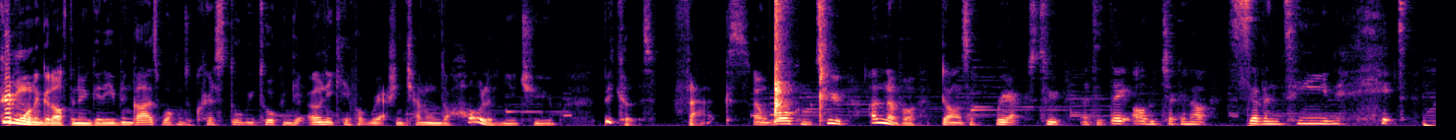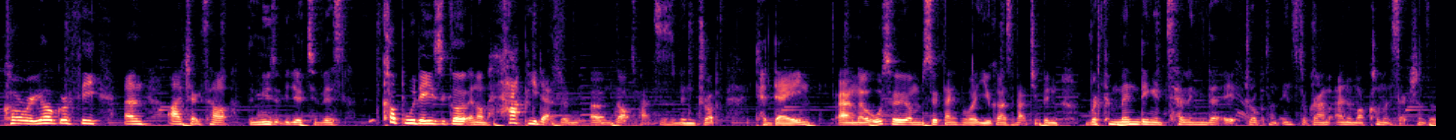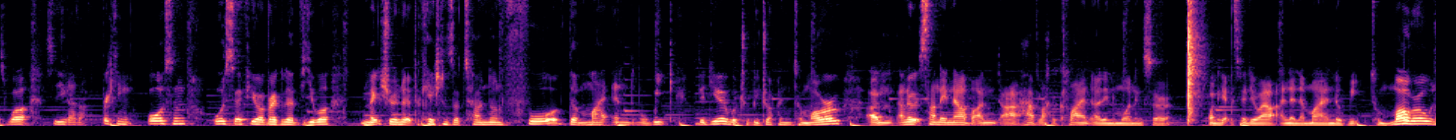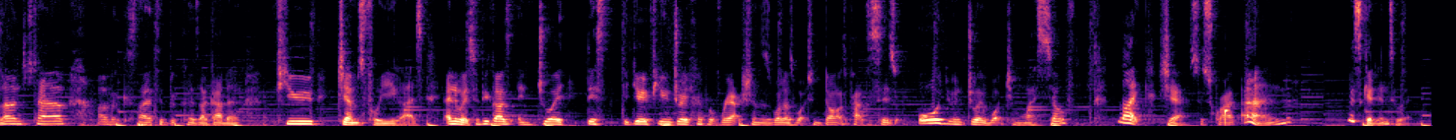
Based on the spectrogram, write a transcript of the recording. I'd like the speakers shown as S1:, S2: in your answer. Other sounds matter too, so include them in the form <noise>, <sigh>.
S1: Good morning, good afternoon, good evening, guys. Welcome to Chris Still Be Talkin, the only K-pop reaction channel in the whole of YouTube, because facts. And welcome to another Dancer Reacts to, and today I'll be checking out 17 hit choreography, and I checked out the music video to this couple days ago, and I'm happy that the um, dance practice has been dropped today. And also, I'm so thankful that you guys have actually been recommending and telling me that it dropped on Instagram and in my comment sections as well. So you guys are freaking awesome. Also, if you're a regular viewer, make sure notifications are turned on for the My End of the Week video, which will be dropping tomorrow. Um, I know it's Sunday now, but I'm, I have like a client early in the morning, so want to get this video out and then the mind of week tomorrow lunchtime. I'm excited because i got a few gems for you guys. Anyways hope you guys enjoy this video if you enjoy clip reactions as well as watching dance practices or you enjoy watching myself like share subscribe and let's get into it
